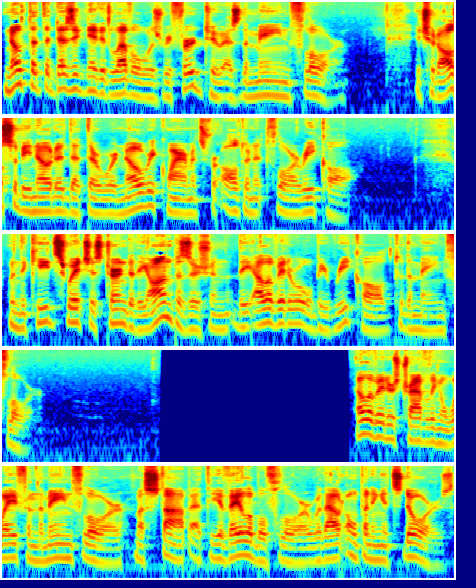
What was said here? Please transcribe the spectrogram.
Note that the designated level was referred to as the main floor. It should also be noted that there were no requirements for alternate floor recall. When the keyed switch is turned to the on position, the elevator will be recalled to the main floor. Elevators traveling away from the main floor must stop at the available floor without opening its doors,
